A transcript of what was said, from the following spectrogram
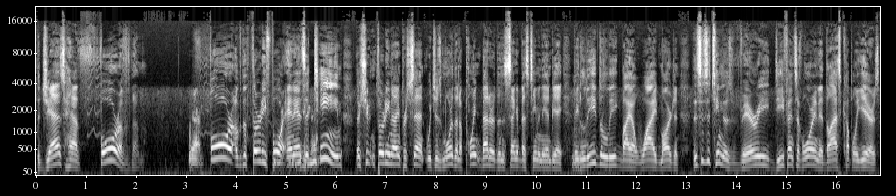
The Jazz have four of them. Yeah. Four of the 34. And as a team, they're shooting 39%, which is more than a point better than the second best team in the NBA. They hmm. lead the league by a wide margin. This is a team that was very defensive oriented the last couple of years.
